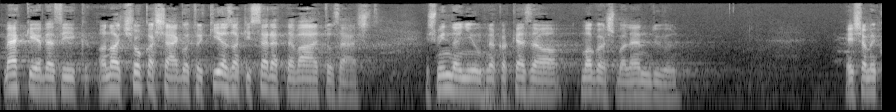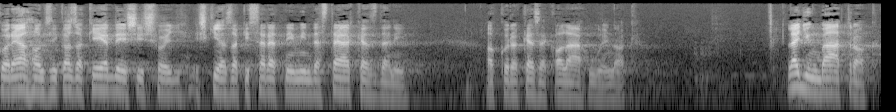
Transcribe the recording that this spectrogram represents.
megkérdezik a nagy sokaságot, hogy ki az, aki szeretne változást, és mindannyiunknak a keze a magasba lendül. És amikor elhangzik az a kérdés is, hogy és ki az, aki szeretné mindezt elkezdeni, akkor a kezek aláhulnak. Legyünk bátrak,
